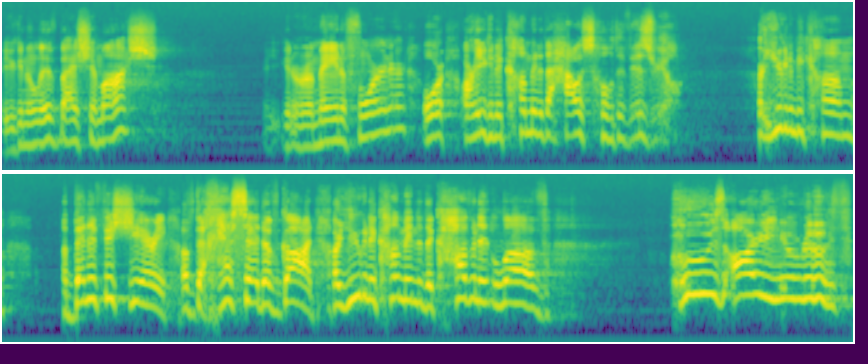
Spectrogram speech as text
Are you going to live by Shamash? Are you going to remain a foreigner? Or are you going to come into the household of Israel? Are you going to become a beneficiary of the chesed of God? Are you going to come into the covenant love? Whose are you, Ruth?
